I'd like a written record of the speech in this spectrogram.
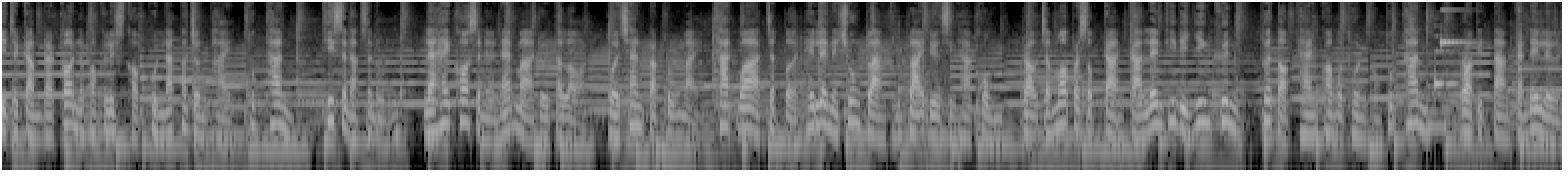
กิจกรรม Dragon Apocalypse ขอบคุณนักผจญภัย ทุกท่านที่สนับสนุน และให้ข้อเสนอแนะมาโดยตลอด เวอร์ชั่นปรับปรุงใหม่ คาดว่าจะเปิดให้เล่นในช่วงกลางถึงปลายเดือนสิงหาคม เราจะมอบประสบการณ์การเล่นที่ดียิ่งขึ้น เพื่อตอบแทนความอดทนของทุกท่าน รอติดตามกันได้เลย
